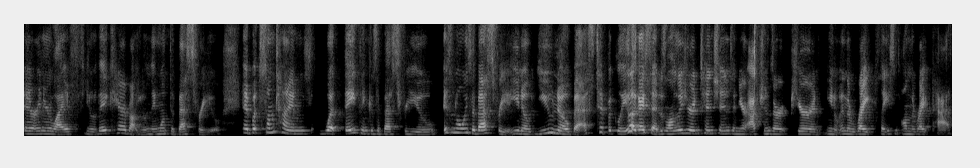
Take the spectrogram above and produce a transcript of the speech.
are in your life, you know, they care about you and they want the best for you. And but sometimes what they think is the best for you isn't always the best for you. You know, you know best typically. Like I said, as long as your intentions and your actions are pure and you know in the right place and on the right path,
